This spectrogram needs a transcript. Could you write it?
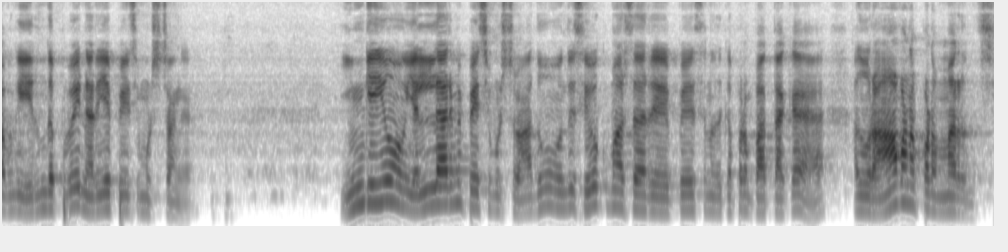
அவங்க இருந்தப்பவே நிறைய பேசி முடிச்சிட்டாங்க. இங்கேயும் எல்லாருமே பேசி முடிச்சிட்டோம். அதுவும் வந்து சிவகுமார் சார் பேசுனதுக்கப்புறம் பார்த்தாக்க அது ஒரு ஆவணப்படம் மாதிரி இருந்துச்சு.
